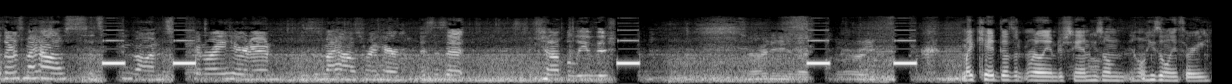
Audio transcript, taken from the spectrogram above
Well, there's my house. It's gone. It's right here, dude. This is my house right here. This is it. I cannot believe this. My kid doesn't really understand. He's only he's only three,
